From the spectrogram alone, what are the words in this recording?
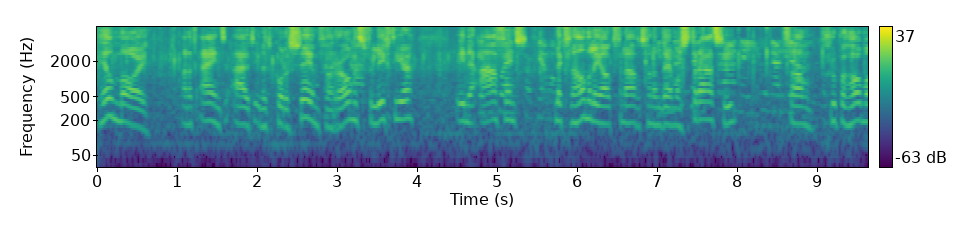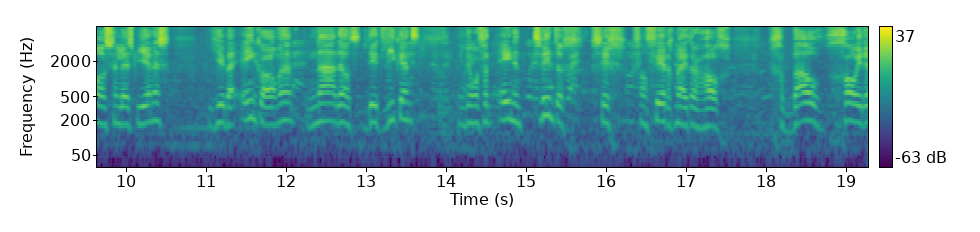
heel mooi aan het eind uit in het Colosseum van Rome. Het verlicht hier in de avond. Plek van handeling ook vanavond van een demonstratie van groepen homo's en lesbiennes die hier bijeenkomen nadat dit weekend een jongen van 21 zich van 40 meter hoog gebouw gooide.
